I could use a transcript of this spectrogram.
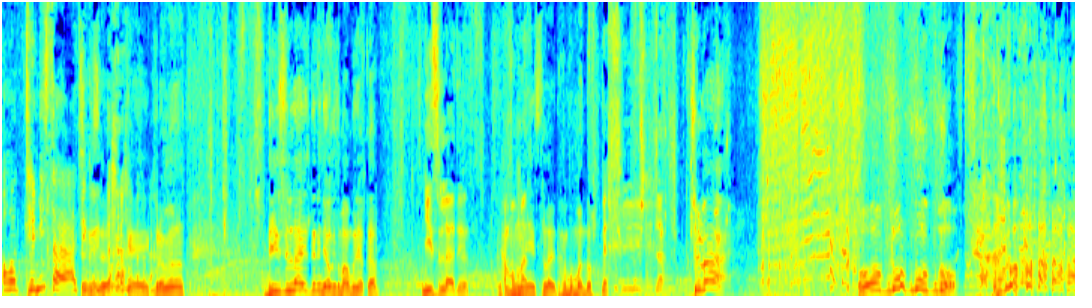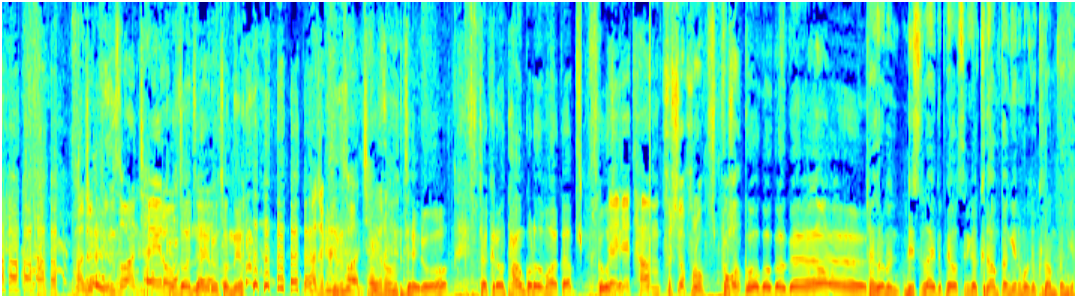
어, 재밌어요, 아직은. 재밌어요? 오케이. 그러면, 니 슬라이드는 여기서 마무리할까요? 니 슬라이드 한 번만 니 슬라이드 한 번만 더. 네 시작 출발! 어, 무거워, 무거워, 무거워. 아주 근소한 차이로 근소한 졌네요. 차이로 졌네요. 아주 근소한 차이로 차이로. 자, 그럼 다음 걸로 넘어갈까요? 그것이? 네 이제 다음 push off로 push, go go go go. 자, 그러면 knee slide 배웠으니까 그 다음 단계는 뭐죠? 그 다음 단계?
